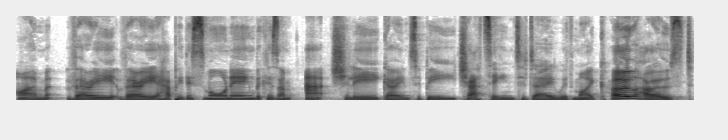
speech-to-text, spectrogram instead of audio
I'm very, very happy this morning because I'm actually going to be chatting today with my co host,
